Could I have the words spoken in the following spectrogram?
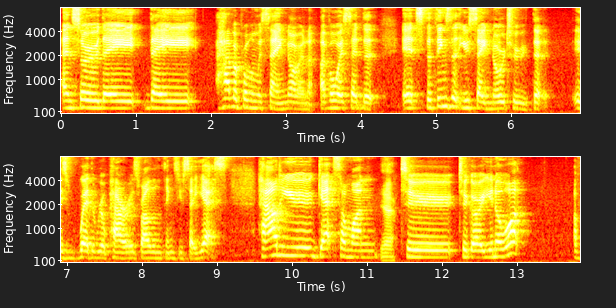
And so they they have a problem with saying no. And I've always said that it's the things that you say no to that is where the real power is rather than things you say yes how do you get someone yeah. to to go you know what i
